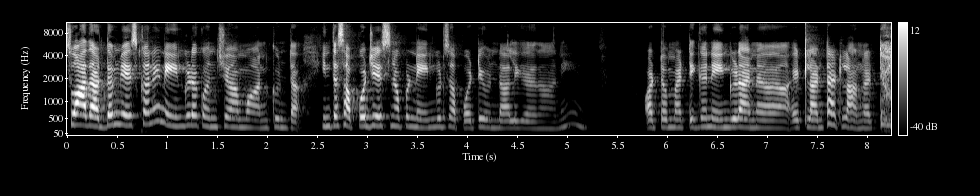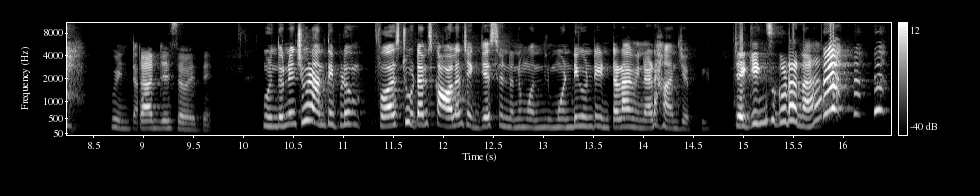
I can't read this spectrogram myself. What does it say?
సో అది అర్థం చేసుకొని నేను కూడా కొంచెం అనుకుంటా ఇంత సపోర్ట్ చేసినప్పుడు నేను కూడా సపోర్టివ్ ఉండాలి కదా అని ఆటోమేటిక్గా నేను కూడా ఆయన ఎట్లా అంటే అట్లా అన్నట్టు వింటా. స్టార్ట్ చేసావు అయితే. ముందు నుంచి కూడా అంతే ఇప్పుడు ఫస్ట్ టూ టైమ్స్ కావాలని చెక్ చేస్తుంటాను మొండి ఉంటే వింటడా వినడా అని చెప్పి. చెకింగ్స్ కూడానా?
